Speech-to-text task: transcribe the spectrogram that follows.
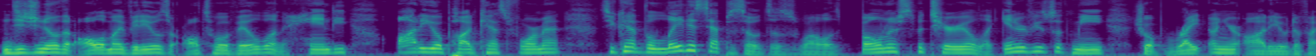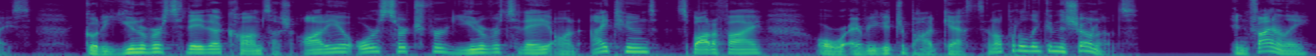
Did you know that all of my videos are also available in a handy audio podcast format? So you can have the latest episodes as well as bonus material like interviews with me show up right on your audio device. Go to universetoday.com slash audio or search for Universe Today on iTunes, Spotify, or wherever you get your podcasts, and I'll put a link in the show notes. And finally,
